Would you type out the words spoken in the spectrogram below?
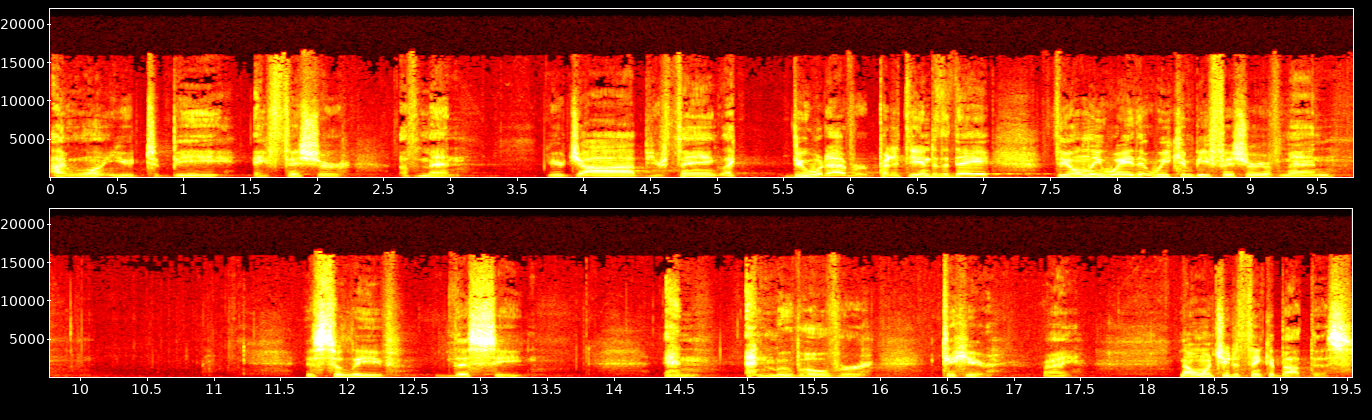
I want you to be a fisher of men. Your job, your thing, like do whatever. But at the end of the day, the only way that we can be fisher of men is to leave this seat and, and move over to here, right? Now, I want you to think about this.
